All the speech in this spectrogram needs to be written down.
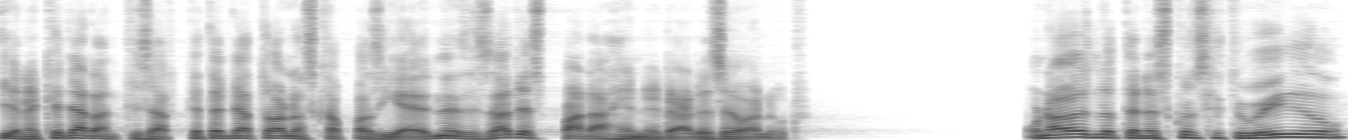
tiene que garantizar que tenga todas las capacidades necesarias para generar ese valor. Una vez lo tenés constituido,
